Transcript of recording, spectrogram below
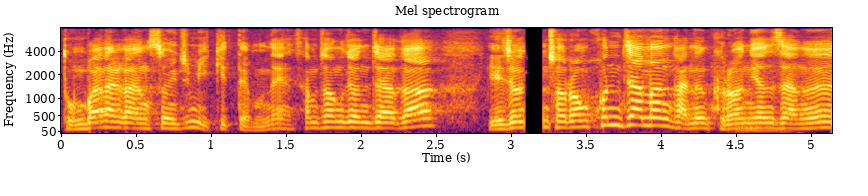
동반할 가능성이 좀 있기 때문에 삼성전자가 예전 처럼 혼자만 가는 그런 현상은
